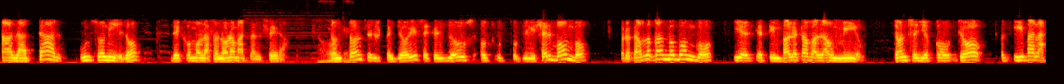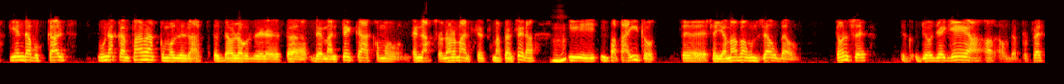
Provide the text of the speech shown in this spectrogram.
adaptar un sonido de como la sonora matancera. Entonces lo que yo hice, que yo utilicé el bombo, pero estaba tocando bongo y el, el timbal estaba al lado mío. Entonces yo yo iba a las tiendas a buscar una campana como de la de, de- de- de manteca, como en la sonora matancera, Ujú. y un papaito, que se llamaba un Zell Bell. Entonces, yo llegué a, a, a profe-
